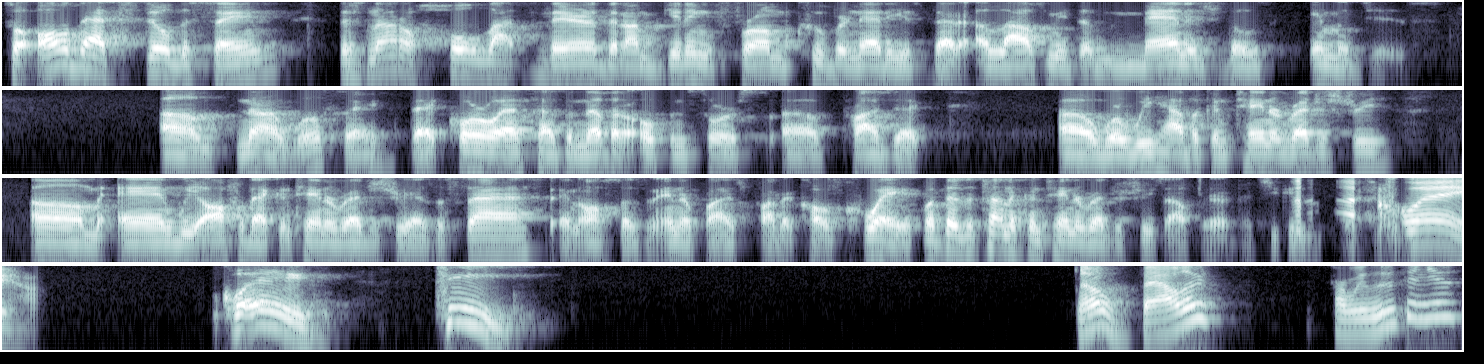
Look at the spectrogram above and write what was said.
So all that's still the same. There's not a whole lot there that I'm getting from Kubernetes that allows me to manage those images. Um, now, I will say that CoreOS has another open source uh, project uh, where we have a container registry um, and we offer that container registry as a SaaS and also as an enterprise product called Quay. But there's a ton of container registries out there that you can. Uh, Quay. Quay. Key. Oh, Vallard? Are we losing you?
